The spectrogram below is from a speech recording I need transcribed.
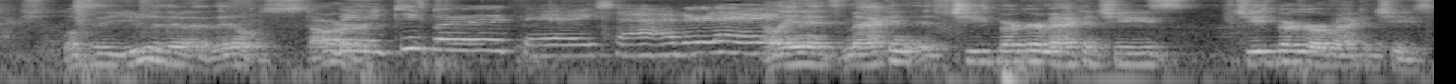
actually. Well, see, usually they, they don't start. Ricky's birthday, Saturday. Elena, it's mac and it's cheeseburger, mac and cheese, cheeseburger or mac and cheese.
